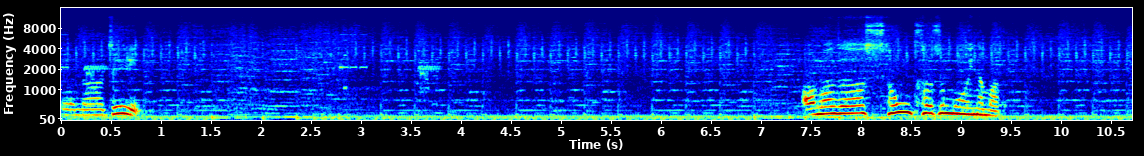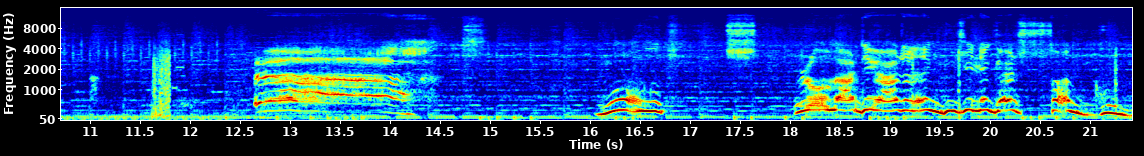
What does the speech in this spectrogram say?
Fena değil. Ama daha son kazımı oynamadım. Ah! Yol... Yollar diyarının gücünü görsen kum.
